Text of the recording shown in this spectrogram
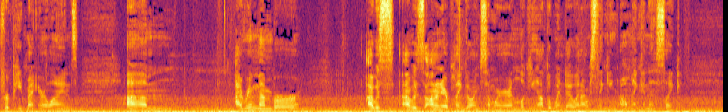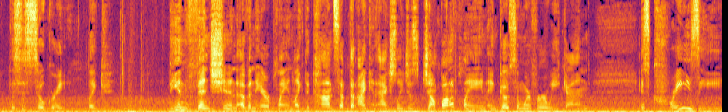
for Piedmont Airlines. Um, I remember I was I was on an airplane going somewhere and looking out the window and I was thinking, "Oh my goodness, like this is so great." Like the invention of an airplane, like the concept that I can actually just jump on a plane and go somewhere for a weekend is crazy.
